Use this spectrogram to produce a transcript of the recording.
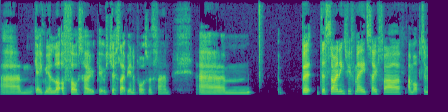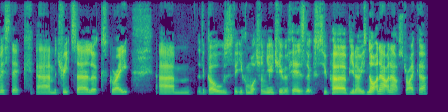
Um, gave me a lot of false hope. It was just like being a Portsmouth fan. Um, but the signings we've made so far, I'm optimistic. Um, Mitrita looks great. Um, the goals that you can watch on YouTube of his looks superb. You know, he's not an out and out striker,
